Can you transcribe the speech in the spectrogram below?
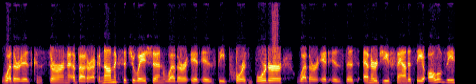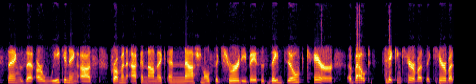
whether it is concern about our economic situation, whether it is the porous border, whether it is this energy fantasy, all of these things that are weakening us from an economic and national security basis. They don't care about taking care of us. They care about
